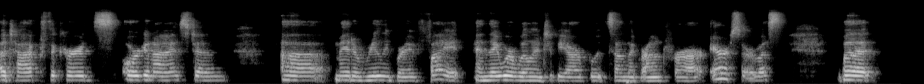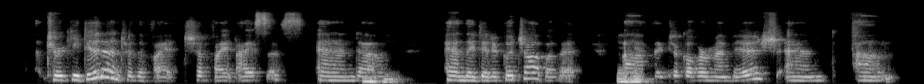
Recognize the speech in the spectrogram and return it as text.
attacked, the Kurds organized and uh, made a really brave fight. And they were willing to be our boots on the ground for our air service. But Turkey did enter the fight to fight ISIS. And, um, mm-hmm. and they did a good job of it. Mm-hmm. Uh, they took over Manbij and um,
